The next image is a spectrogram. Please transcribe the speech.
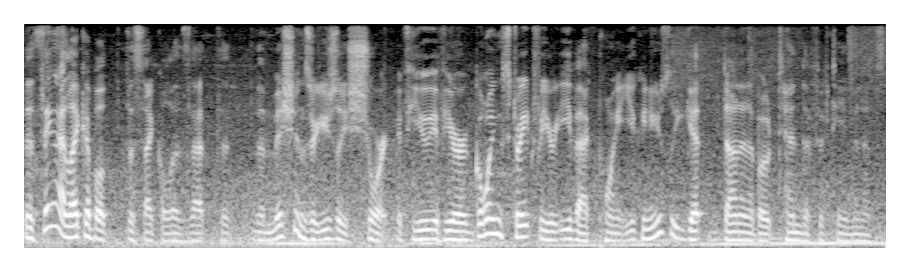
The thing I like about the cycle is that the, the missions are usually short. If you if you're going straight for your evac point, you can usually get done in about 10 to 15 minutes.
